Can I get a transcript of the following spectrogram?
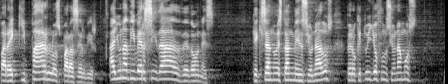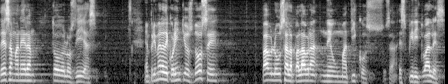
para equiparlos para servir. Hay una diversidad de dones que quizás no están mencionados, pero que tú y yo funcionamos de esa manera todos los días. En 1 Corintios 12, Pablo usa la palabra neumáticos, o sea, espirituales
